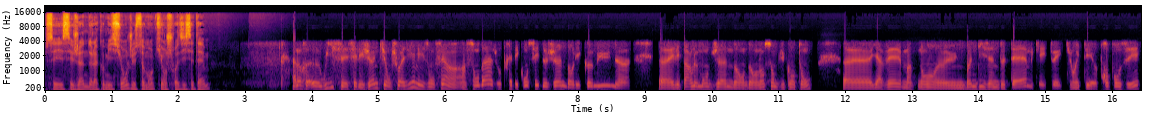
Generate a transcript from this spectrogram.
ces, ces jeunes de la commission, justement, qui ont choisi ces thèmes alors euh, oui, c'est les jeunes qui ont choisi, mais ils ont fait un, sondage auprès des conseils de jeunes dans les communes euh, et les parlements de jeunes dans, l'ensemble du canton. Euh, il y avait maintenant une bonne dizaine de thèmes qui, qui ont été proposés,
